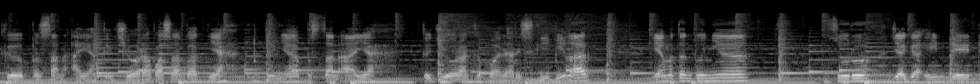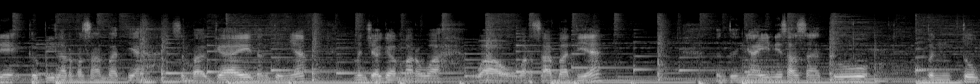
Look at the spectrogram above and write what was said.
ke pesan ayah Kejora sahabat ya. Tentunya pesan ayah Kejora kepada Rizky Bilar Yang tentunya suruh jagain dede ke Bilar sahabat ya. Sebagai tentunya menjaga marwah. Wow sahabat ya Tentunya ini salah satu bentuk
